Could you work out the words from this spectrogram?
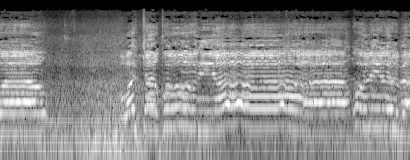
التقوى واتقون يا أولي الألباب.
